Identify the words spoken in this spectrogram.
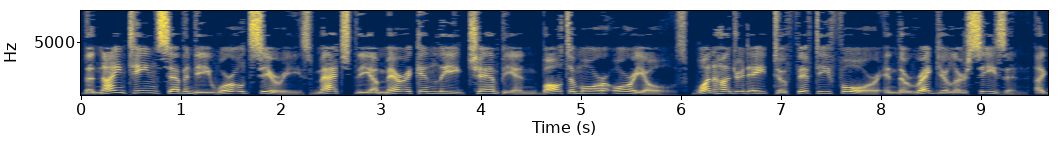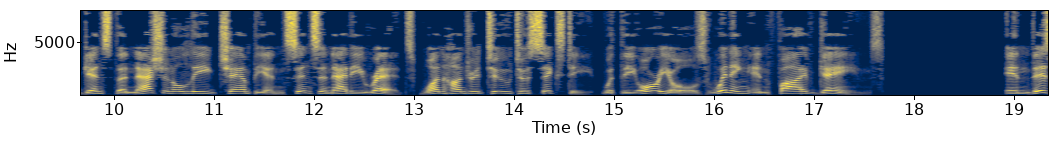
The 1970 World Series matched the American League champion Baltimore Orioles 108 54 in the regular season against the National League champion Cincinnati Reds 102 60, with the Orioles winning in 5 games. In this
